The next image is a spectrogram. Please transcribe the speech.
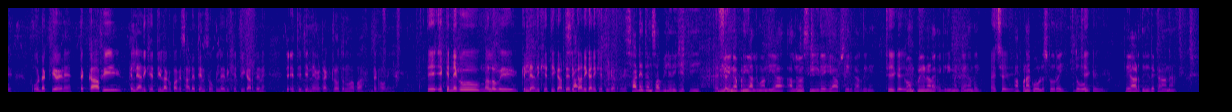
ਉਹ ਡੱਕੇ ਹੋਏ ਨੇ ਤੇ ਕਾਫੀ ਕਿੱਲਿਆਂ ਦੀ ਖੇਤੀ ਲਗਭਗ 350 ਕਿੱਲੇ ਦੀ ਖੇਤੀ ਕਰਦੇ ਨੇ ਤੇ ਇੱਥੇ ਜਿੰਨੇ ਵੀ ਟਰੈਕਟਰ ਉਹ ਤੁਹਾਨੂੰ ਆਪਾਂ ਦਿਖਾਉਣੇ ਆ। ਤੇ ਇਹ ਕਿੰਨੇ ਕੁ ਮਤਲਬ ਵੀ ਕਿੱਲਿਆਂ ਦੀ ਖੇਤੀ ਕਰਦੇ ਆ ਤੇ ਕਾਹਦੀ ਕਾਹਦੀ ਖੇਤੀ ਕਰਦੇ ਆ? 350 ਕਿੱਲੇ ਦੀ ਖੇਤੀ ਮੇਨ ਆਪਣੀ ਆਲੂਆਂ ਦੀ ਆ ਆਲੂਆਂ ਸੀਡ ਇਹ ਆਪ ਸੇਲ ਕਰਦੇ ਨੇ। ਠੀਕ ਹੈ ਜੀ। ਕੰਪਨੀ ਨਾਲ ਐਗਰੀਮੈਂਟ ਹੈ ਇਹਨਾਂ ਦਾ ਜੀ ਅੱਛਾ ਜੀ। ਆਪਣਾ ਕੋਲਡ ਸਟੋਰ ਹੈ ਜੀ ਦੋ। ਠੀਕ ਹੈ ਜੀ। ਤੇ ਆੜਤ ਦੀ ਦੁਕਾਨ ਆ।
